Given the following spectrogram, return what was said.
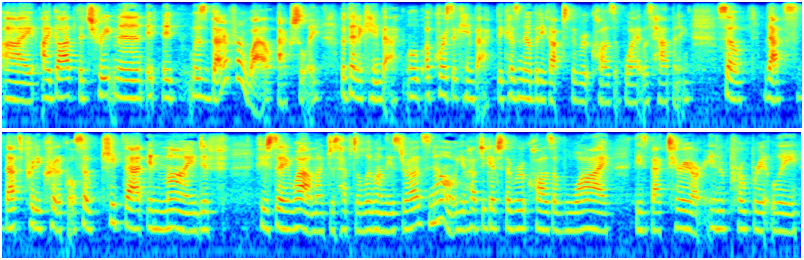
I, I got the treatment. It, it was better for a while, actually, but then it came back. Well, of course, it came back because nobody got to the root cause of why it was happening. So that's that's pretty critical. So keep that in mind if if you say, wow, I might just have to live on these drugs. No, you have to get to the root cause of why these bacteria are inappropriately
